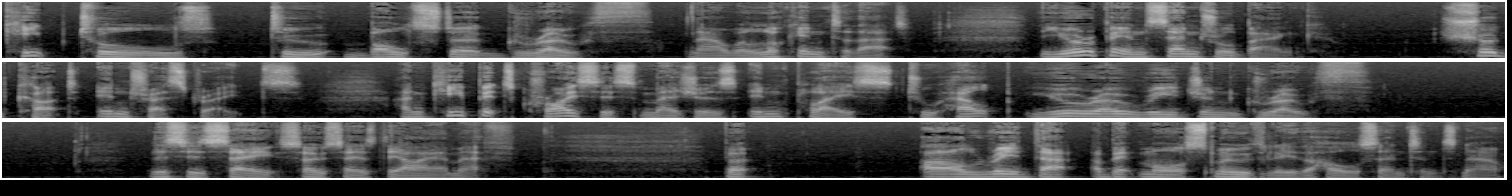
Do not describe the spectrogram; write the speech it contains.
Keep tools to bolster growth. Now, we'll look into that. The European Central Bank should cut interest rates and keep its crisis measures in place to help euro region growth. This is say so says the IMF. But I'll read that a bit more smoothly the whole sentence now.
